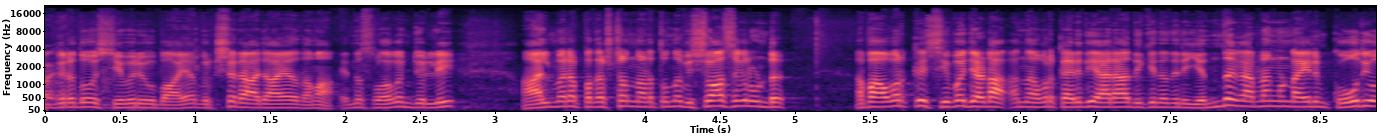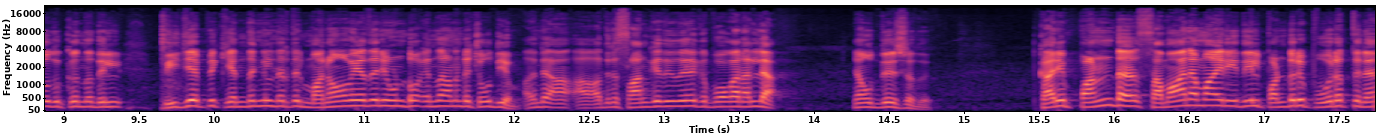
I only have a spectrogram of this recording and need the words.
അഗ്രതോ ശിവരൂപായ വൃക്ഷരാജായ നമ എന്ന ശ്ലോകം ചൊല്ലി ആൽമര പ്രദർശനം നടത്തുന്ന വിശ്വാസികളുണ്ട്. അപ്പോൾ അവർക്ക് ശിവജട എന്ന് അവർ കരുതി ആരാധിക്കുന്നതിന് എന്ത് കാരണം കൊണ്ടായാലും കോതി ഒതുക്കുന്നതിൽ ബി ജെ പിക്ക് എന്തെങ്കിലും തരത്തിൽ മനോവേദനയുണ്ടോ എന്നാണ് എന്റെ ചോദ്യം. അതിന്റെ അതിന്റെ സാങ്കേതികതയിലേക്ക് പോകാനല്ല ഞാൻ ഉദ്ദേശിച്ചത്. കാര്യം പണ്ട് സമാനമായ രീതിയിൽ പണ്ടൊരു പൂരത്തിന്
